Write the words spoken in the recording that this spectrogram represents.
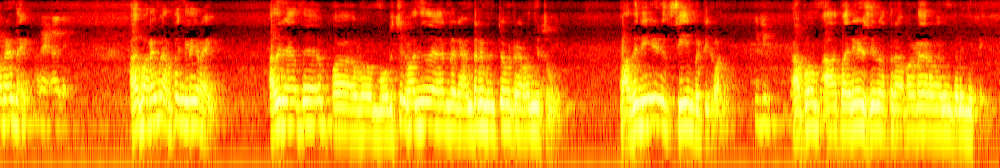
പറയണ്ടേ? അത് പറയുമ്പോൾ അർത്ഥം ക്ലിയറായി അതിനകത്ത് മുറിച്ചു കളഞ്ഞത് രണ്ടര മിനിറ്റ് കൊണ്ട് ഇളഞ്ഞിട്ടുള്ളൂ പതിനേഴ് സീൻ വെട്ടിക്കളഞ്ഞു. അപ്പം ആ പതിനേഴ് സീൻ അത്ര അപകടകരമായിരുന്നു തെളിഞ്ഞിട്ട്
